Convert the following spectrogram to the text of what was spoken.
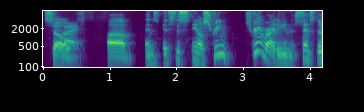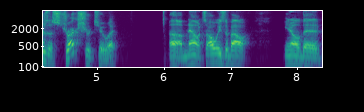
so Right. um, and it's this you know screen screenwriting in the sense there's a structure to it. Um, now it's always about you know the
